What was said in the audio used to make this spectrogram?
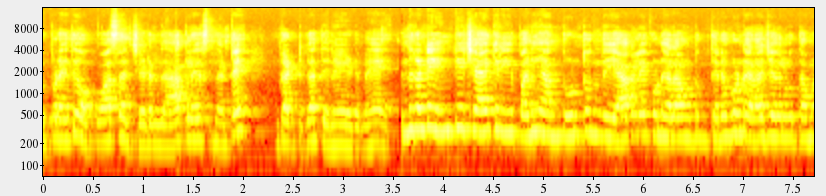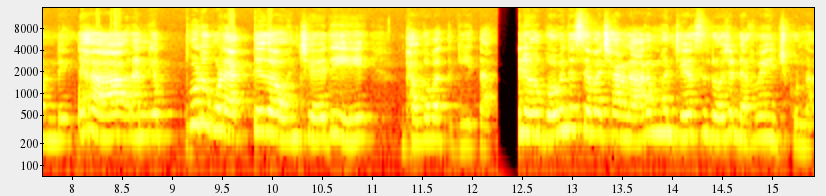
ఇప్పుడైతే ఉపవాసాలు చేయడం లేదు గట్టిగా తినేయడమే. ఎందుకంటే ఇంటి చాకరీ పని అంత ఉంటుంది ఆకలేకుండా ఎలా ఉంటుంది తినకుండా ఎలా చేయగలుగుతామండి? ఇహ నన్ను ఎప్పుడు కూడా యాక్టివ్గా ఉంచేది భగవద్గీత. నేను గోవింద సేవ ఛానల్ ఆరంభం చేసిన రోజు నిర్ణయించుకున్నా.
